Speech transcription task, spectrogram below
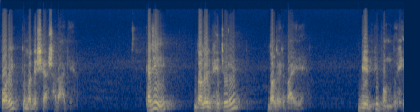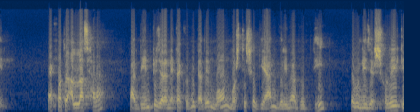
পরে কিংবা দেশে আসার আগে? কাজেই দলের ভেতরে, দলের বাইরে। বিএনপি বন্ধুহীন। একমাত্র আল্লাহ ছাড়া আর বিএনপি যারা নেতাকর্মী, তাদের মন, মস্তিষ্ক, জ্ঞান, গরিমা, বুদ্ধি এবং নিজের শরীরটি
